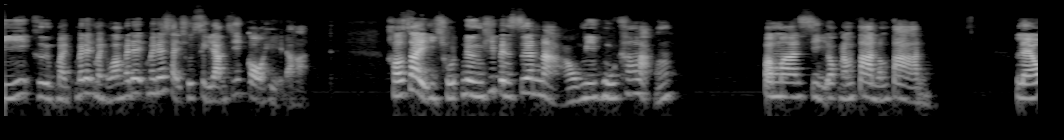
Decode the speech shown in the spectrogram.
นี้ คือมายไม่ได้หมายถึงว่าไม่ได้ไม่ได้ใส่ชุดสีดำที่ก่อเหตุอะค่ะเขาใส่อีกชุดหนึ่งที่เป็นเสื้อหนาวมีฮูดข้างหลัง ประมาณสีออกน้ำตาลน้ำตาล แล้ว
